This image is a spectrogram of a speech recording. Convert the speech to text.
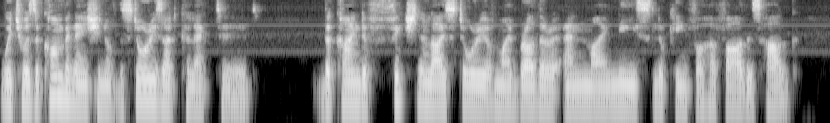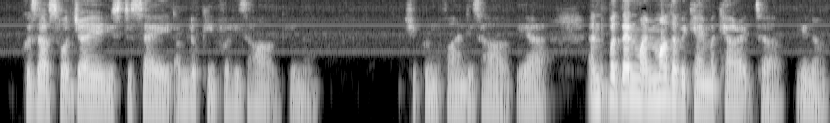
which was a combination of the stories I'd collected, the kind of fictionalized story of my brother and my niece looking for her father's hug, because that's what Jaya used to say. I'm looking for his hug, you know. She couldn't find his hug, yeah. And but then my mother became a character, you know.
